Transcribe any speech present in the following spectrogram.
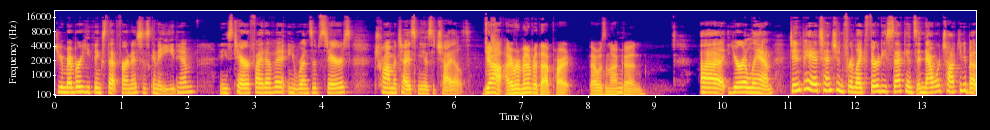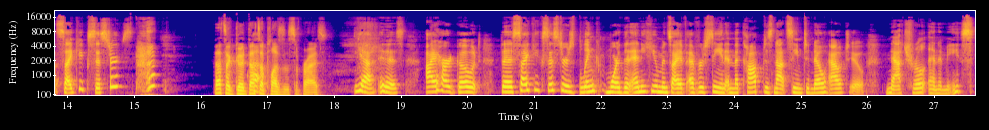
Do you remember he thinks that furnace is going to eat him? And he's terrified of it. And he runs upstairs. Traumatized me as a child. Yeah, I remember that part. That was Mm. not good. Uh, you're a lamb. Didn't pay attention for like 30 seconds, and now we're talking about psychic sisters? That's a good. Uh, That's a pleasant surprise. Yeah, it is. I heart goat. The psychic sisters blink more than any humans I have ever seen, and the cop does not seem to know how to. Natural enemies.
